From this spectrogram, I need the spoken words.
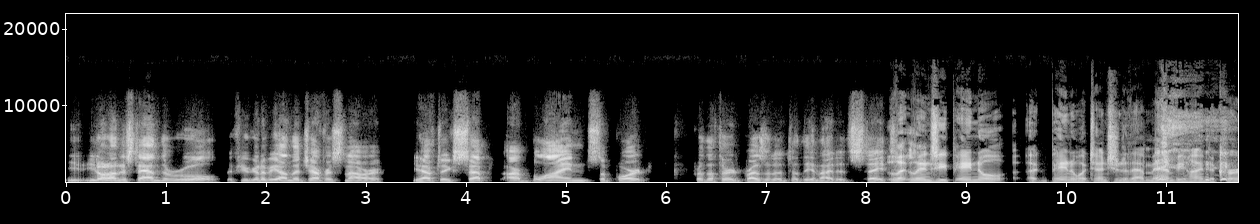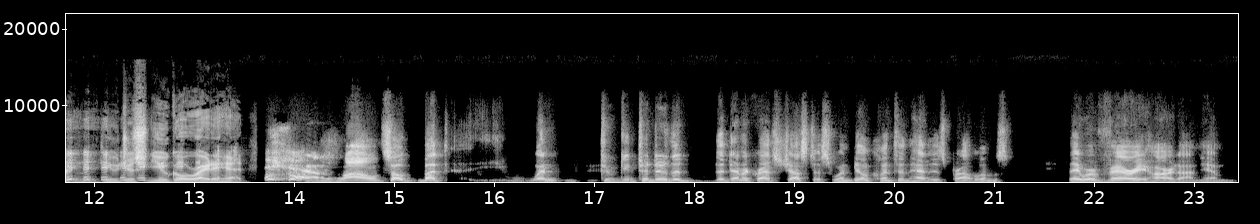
you, you don't understand the rule. If you're going to be on the Jefferson Hour, you have to accept our blind support for the third president of the United States. L- Lindsay, pay no uh, pay no attention to that man behind the curtain. You just you go right ahead. Yeah, wow. So, but when to to do the the Democrats justice, when Bill Clinton had his problems, they were very hard on him.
